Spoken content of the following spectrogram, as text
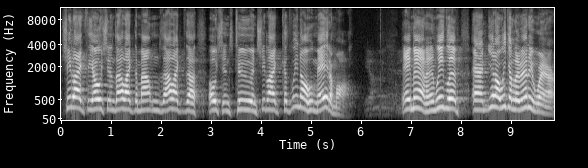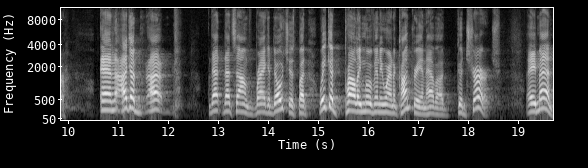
She likes the oceans. I like the mountains. I like the oceans too. And she likes, because we know who made them all. Amen. And we live, and you know, we can live anywhere. And I could, I, that, that sounds braggadocious, but we could probably move anywhere in the country and have a good church. Amen.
